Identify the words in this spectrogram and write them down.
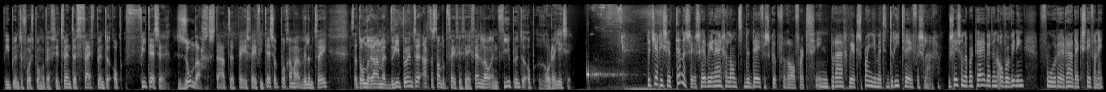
Drie punten voorsprong op FC Twente. Vijf punten op Vitesse. Zondag staat eh, PSV Vitesse op het programma. Willem 2 staat onderaan met drie punten. Achterstand op VVV Venlo en vier punten op Roda JC. De Tsjechische tennissers hebben in eigen land de Davis Cup veroverd. In Praag werd Spanje met 3-2 verslagen. Beslissende partij werd een overwinning voor eh, Radek Stefanec.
